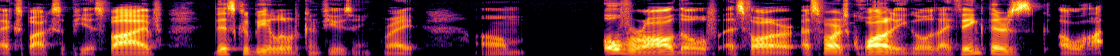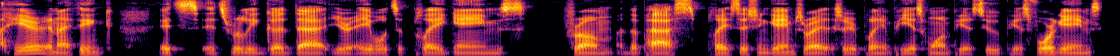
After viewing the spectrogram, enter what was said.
Xbox to PS5. This could be a little confusing, right? Um, overall, though, as far as far as quality goes, I think there's a lot here, and I think it's it's really good that you're able to play games from the past PlayStation games, right? So you're playing PS1, PS2, PS4 games.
